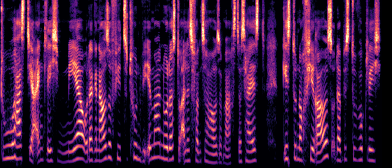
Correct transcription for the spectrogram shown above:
Du hast ja eigentlich mehr oder genauso viel zu tun wie immer, nur dass du alles von zu Hause machst. Das heißt, gehst du noch viel raus oder bist du wirklich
